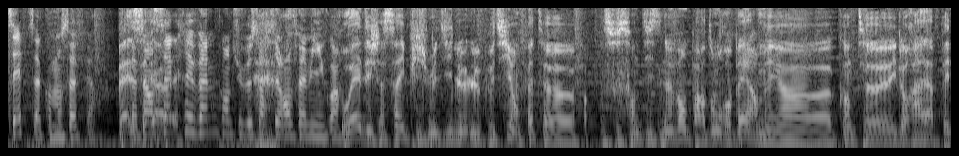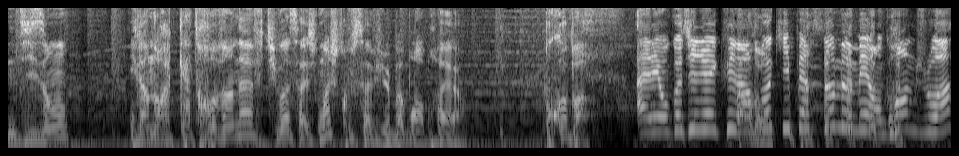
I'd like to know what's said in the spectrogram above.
7, ça commence à faire. Bah, ça fait un sacré van quand tu veux sortir en famille quoi. Ouais, déjà ça, et puis je me dis, le, le petit, en fait, euh, enfin, 79 ans, pardon Robert, mais euh, quand euh, il aura à peine 10 ans, il en aura 89, tu vois, ça, moi je trouve ça vieux. Bah bon, après, euh, pourquoi pas? Allez, on continue avec une Pardon. info qui perso me met en grande joie.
